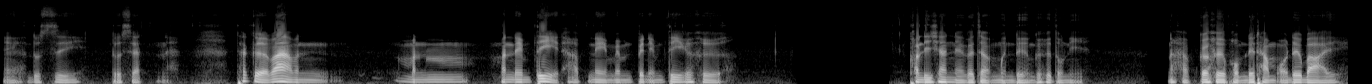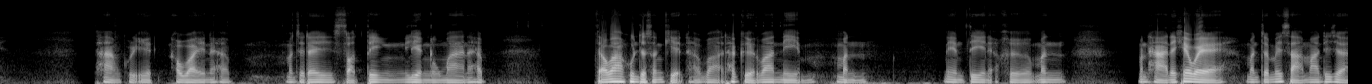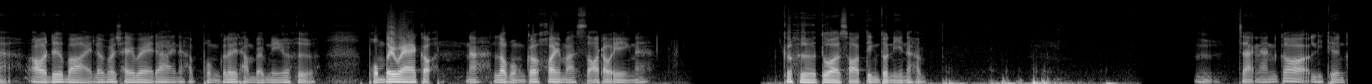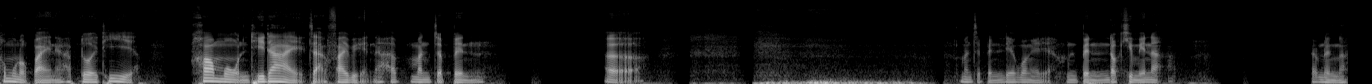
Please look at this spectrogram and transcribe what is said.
เออดู c ตัว z นะถ้าเกิดว่ามันมันมัน empty นะครับ name มันเป็น empty ก็คือ condition เนี่ยก็จะเหมือนเดิมก็คือตรงนี้นะครับ ก็คือผมได้ทำ order by time create เอาไว้นะครับ มันจะได้ sorting เรียงลงมานะครับ แต่ว่าคุณจะสังเกตนะครับว่าถ้าเกิดว่า name มันไม่ empty เนี่ยคือมันมันหาได้แค่ where มันจะไม่สามารถที่จะ order by แล้วก็ใช้ where ได้นะครับ ผมก็เลยทำแบบนี้ก็คือ ผมไป where ก่อนนะ แล้วผมก็ค่อยมา sort เอาเองนะ ก็คือตัว sorting ตัวนี้นะครับ จากนั้นก็ return ข้อมูลออกไปนะครับ โดยที่ข้อมูลที่ได้จาก Firebase นะครับ มันจะเป็นเอ่อมันจะเป็นเรียกว่าไงเดียมันเป็น document อะแป๊บหนึ่งนะ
